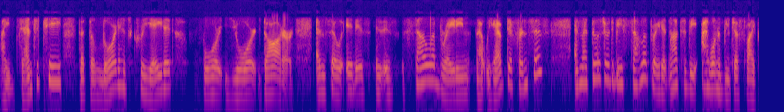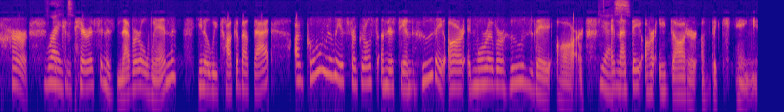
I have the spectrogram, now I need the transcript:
identity that the Lord has created for your daughter. And so it is it is celebrating that we have differences and that those are to be celebrated, not to be I want to be just like her. Right. The comparison is never a win. You know, we talk about that. Our goal really is for girls to understand who they are and moreover whose they are. Yes. And that they are a daughter of the king.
